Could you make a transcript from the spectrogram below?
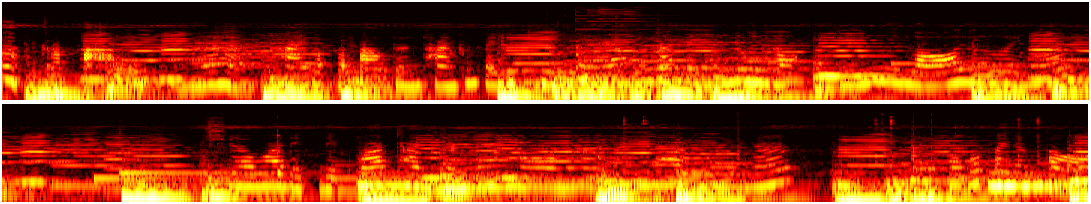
ากกระเป๋าอ่าคล้ายกับกระเป๋าเดินทางขึ้นไปทุกทีแล้ว ไปกันต่อ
